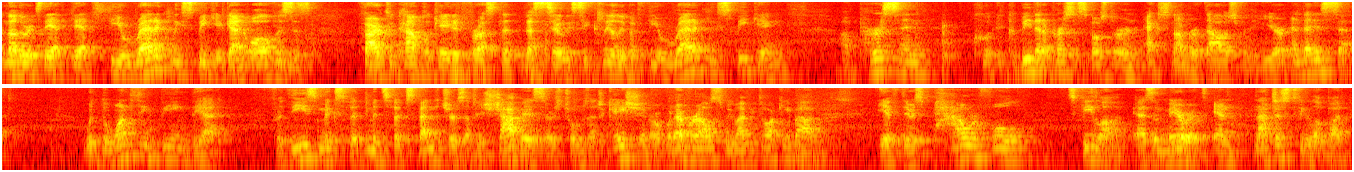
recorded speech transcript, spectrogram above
In other words, that, that theoretically speaking, again, all of this is far too complicated for us to necessarily see clearly, but theoretically speaking, a person could, it could be that a person is supposed to earn X number of dollars for the year, and that is set. With the one thing being that for these mitzvah, mitzvah expenditures of his Shabbos or his children's education or whatever else we might be talking about, if there's powerful tefillah as a merit, and not just tefillah, but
